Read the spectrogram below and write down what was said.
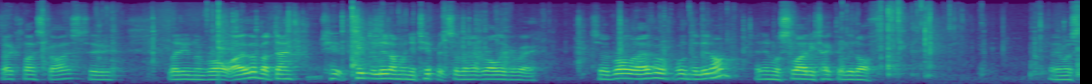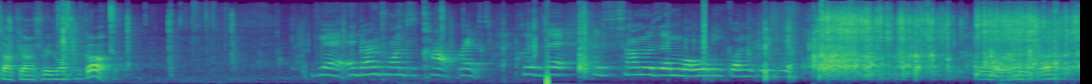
So close, guys, to letting them roll over, but don't keep, keep the lid on when you tip it so they don't roll everywhere. So roll it over with the lid on, and then we'll slowly take the lid off. And then we'll start going through the ones we've got. Yeah, and those ones can't race. Because some of them are already going to be ripped. Whoa, here we go.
